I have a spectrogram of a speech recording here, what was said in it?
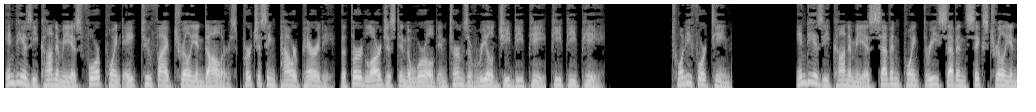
India's economy is $4.825 trillion purchasing power parity, the third largest in the world in terms of real GDP PPP. 2014 India's economy is $7.376 trillion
